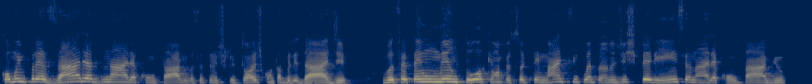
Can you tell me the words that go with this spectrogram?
como empresária na área contábil, você tem um escritório de contabilidade, você tem um mentor, que é uma pessoa que tem mais de 50 anos de experiência na área contábil.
